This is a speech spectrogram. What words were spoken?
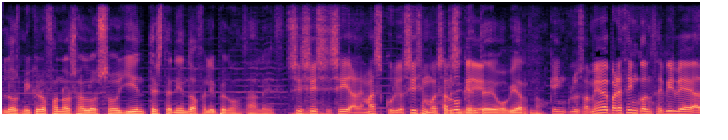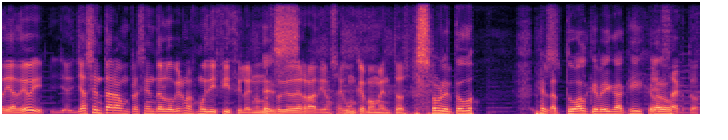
los micrófonos a los oyentes teniendo a Felipe González. Sí, sí, sí, sí. Además, curiosísimo. Es algo presidente que, de gobierno. que incluso a mí me parece inconcebible a día de hoy. Ya sentar a un presidente del gobierno es muy difícil en un Es- estudio de radio, en según qué momentos. Sobre todo el actual que venga aquí, claro. Exacto.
